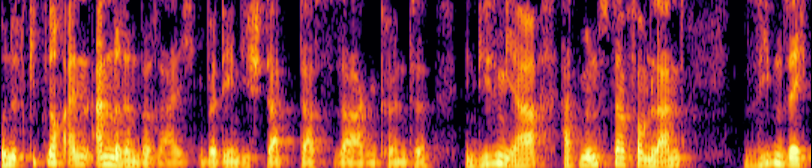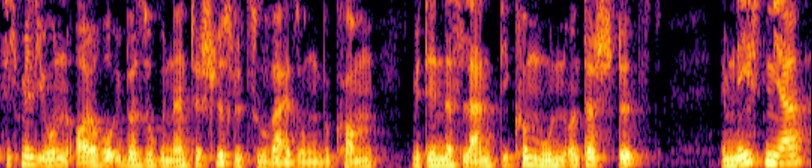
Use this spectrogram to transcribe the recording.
Und es gibt noch einen anderen Bereich, über den die Stadt das sagen könnte. In diesem Jahr hat Münster vom Land 67 Millionen Euro über sogenannte Schlüsselzuweisungen bekommen, mit denen das Land die Kommunen unterstützt. Im nächsten Jahr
